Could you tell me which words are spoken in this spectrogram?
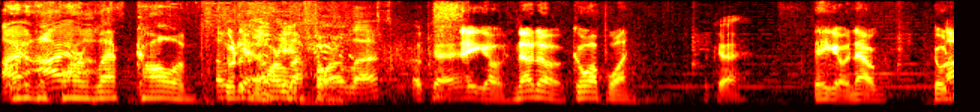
I, Go to the I- far left column. Go to Okay, the far okay, left far one. left. There you go. No, no, go up one. Okay. Okay. There you go. Now go d-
